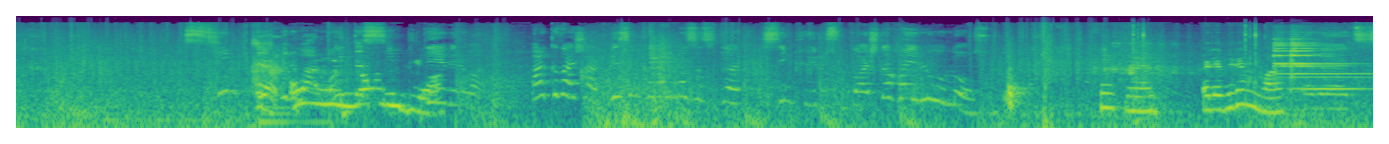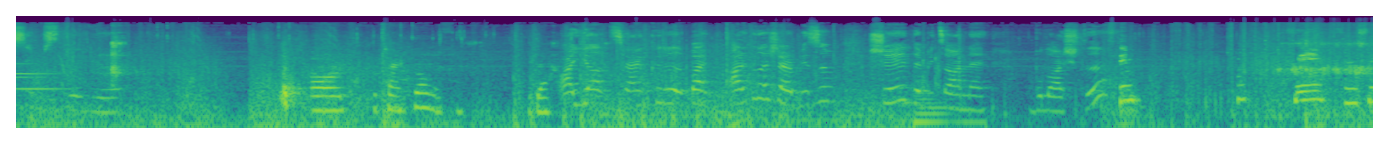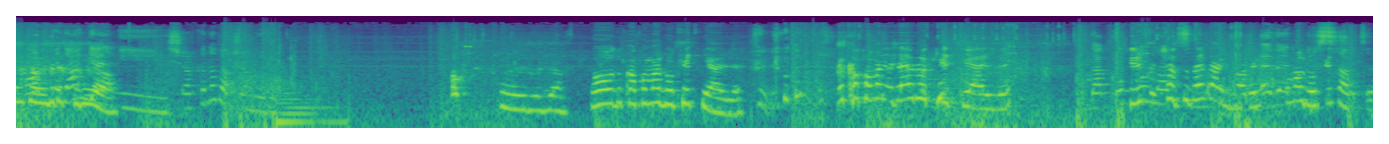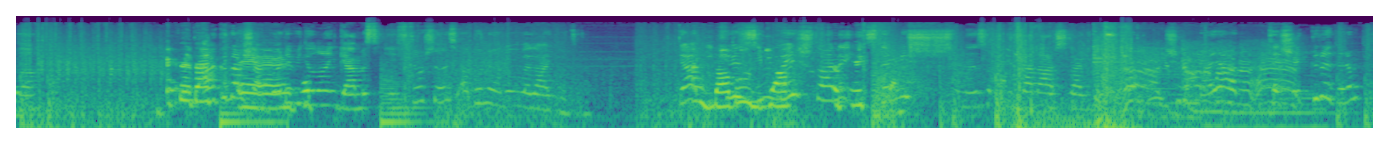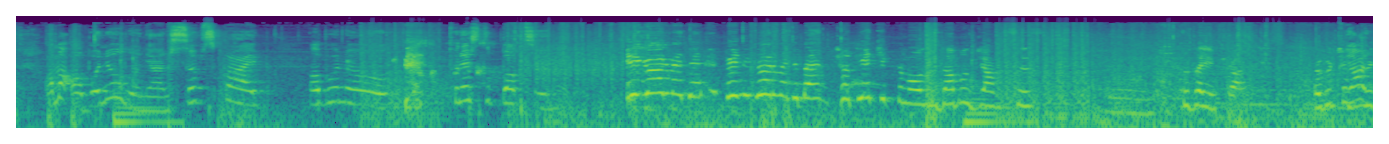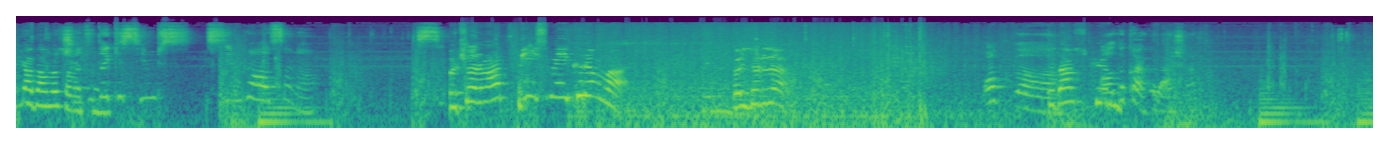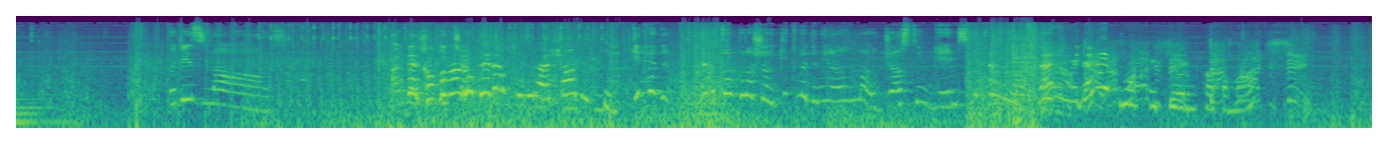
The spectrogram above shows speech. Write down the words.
Simp diye biri var. Oyunda Simp diye biri var. Arkadaşlar bizim kanalımızda da Simp virüsü bulaştı. Hayırlı uğurlu olsun. Mi? Öyle biri mi var? Evet Simp diyor. O bu tankli olmasın? Ay ya tanker'ı bak arkadaşlar bizim şeye de bir tane bulaştı. Sim. Sim. Sim. Arkadan gelmiş. Arkana bakacağım böyle. Hop. Öldüreceğim. Ne oldu kafama roket geldi. Ve kafama neden roket geldi? Dakika Birisi çatıda galiba. Benim Evet kafama roket attı. Bekle ben Arkadaşlar eee, böyle videoların gelmesini istiyorsanız abone olun ve like atın. Ya Ben double 225 jump tane istemişsiniz Onun için bayağı teşekkür ederim. Ama abone olun yani subscribe, abone ol, press the button. Beni görmedi. Beni görmedi. Ben çatıya çıktım oğlum. Double jumpsız. Kızayım şu an. Öbür çatıdaki adamla savaşıyorum. çatıdaki simps, simpi alsana. Si- Ölçüyorum ha. Peacemaker'ım var. Öldürdüm. Hoppa. Sıkıyorum. Aldık arkadaşlar. Prismas. Arkadaşlar gideceğim. roket attı. Bir aşağı düştüm. Gitmedim. Evet arkadaşlar gitmedim inanılmaz. Justin Games getirdi. Ben neden hep roket That's kafama?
